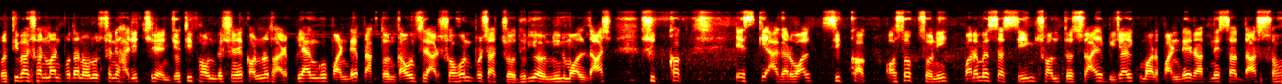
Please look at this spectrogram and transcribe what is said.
প্রতিভা সম্মান প্রদান অনুষ্ঠানে হাজির ছিলেন জ্যোতি ফাউন্ডেশনের কর্ণধার প্রিয়াঙ্গু পাণ্ডে প্রাক্তন কাউন্সিলর সোহন প্রসাদ চৌধুরী ও নির্মল দাস শিক্ষক এস কে আগরওয়াল শিক্ষক অশোক সোনি পরমেশ্বর সিং সন্তোষ রায় বিজয় কুমার পাণ্ডে রত্নেশ্বর দাস সহ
